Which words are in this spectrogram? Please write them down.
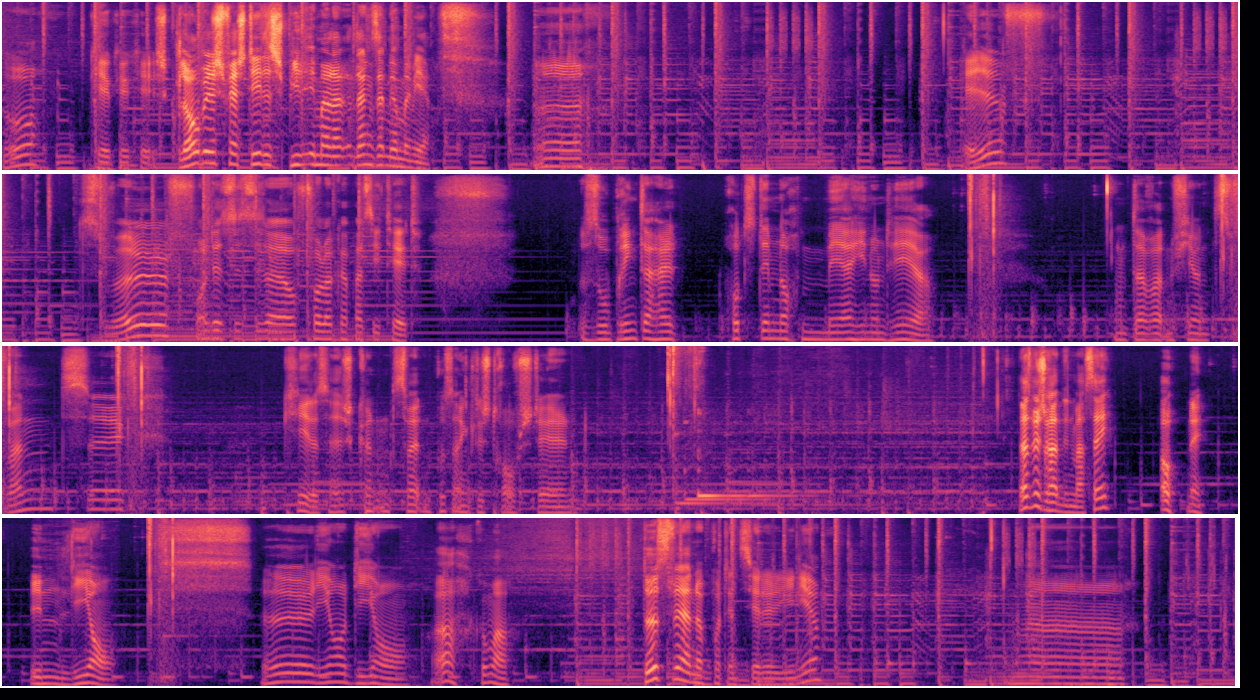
So. Okay, okay, okay. Ich glaube, ich verstehe das Spiel immer langsam immer mehr. Äh. Elf. Zwölf. Und jetzt ist er auf voller Kapazität. So bringt er halt trotzdem noch mehr hin und her. Und da warten 24. Okay, das heißt, ich könnte einen zweiten Bus eigentlich draufstellen. Lass mich raten, in Marseille? Oh, ne. In Lyon. Äh, Lyon, Dion. Ach, guck mal. Das wäre eine potenzielle Linie. Äh,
